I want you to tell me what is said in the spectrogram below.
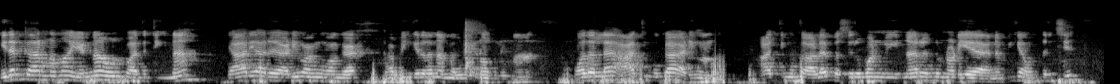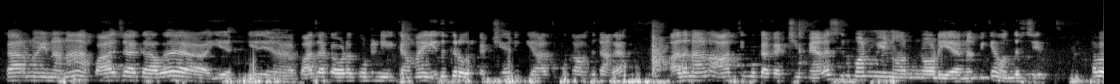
இதன் காரணமா என்ன ஆகும்னு பார்த்துட்டிங்கன்னா யார் யார் அடி வாங்குவாங்க அப்படிங்கிறத நம்ம உற்று நோக்கணும்னா முதல்ல அதிமுக அடிவாங்க. அதிமுகவில் இப்போ சிறுபான்மையினருடைய நம்பிக்கை வந்துருச்சு. காரணம் என்னன்னா பாஜகவை பாஜகவோட கூட்டணி வைக்காம எதுக்குற ஒரு கட்சியா இன்னைக்கு அதிமுக வந்துட்டாங்க. அதனால அதிமுக கட்சி மேல சிறுபான்மையினருடைய நம்பிக்கை வந்துருச்சு. அப்ப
